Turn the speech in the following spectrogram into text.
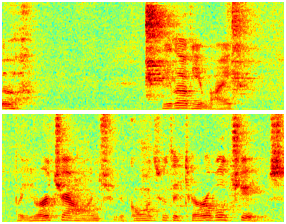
Ugh. We love you, Mike, but you're a challenge. You're going through the terrible chews.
